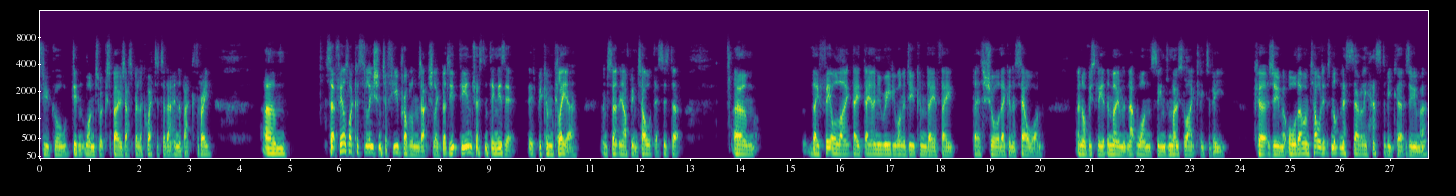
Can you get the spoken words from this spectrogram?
Tuchel didn't want to expose Azpilicueta to that in the back three. Um, so it feels like a solution to a few problems actually. But the, the interesting thing is it it's become clear, and certainly I've been told this is that um, they feel like they, they only really want to do Kounde if they they're sure they're going to sell one. And obviously at the moment that one seems most likely to be Kurt Zouma, Although I'm told it's not necessarily has to be Kurt Zouma.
